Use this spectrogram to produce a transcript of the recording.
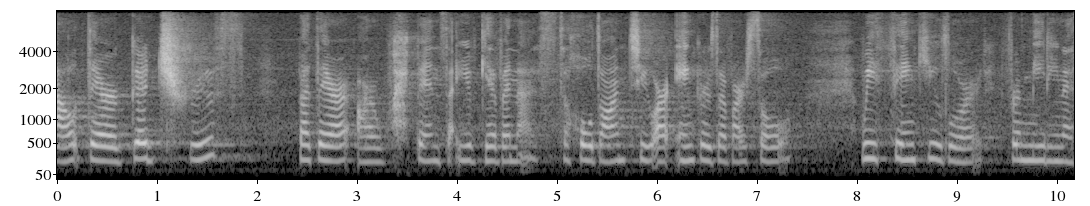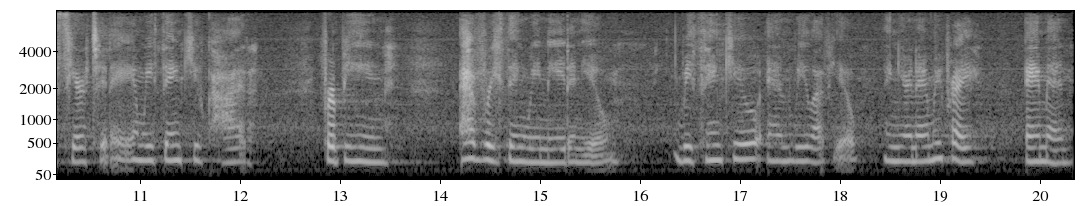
out there, good truths, but there are weapons that you've given us to hold on to, our anchors of our soul. We thank you, Lord, for meeting us here today. And we thank you, God, for being everything we need in you. We thank you and we love you. In your name we pray. Amen.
